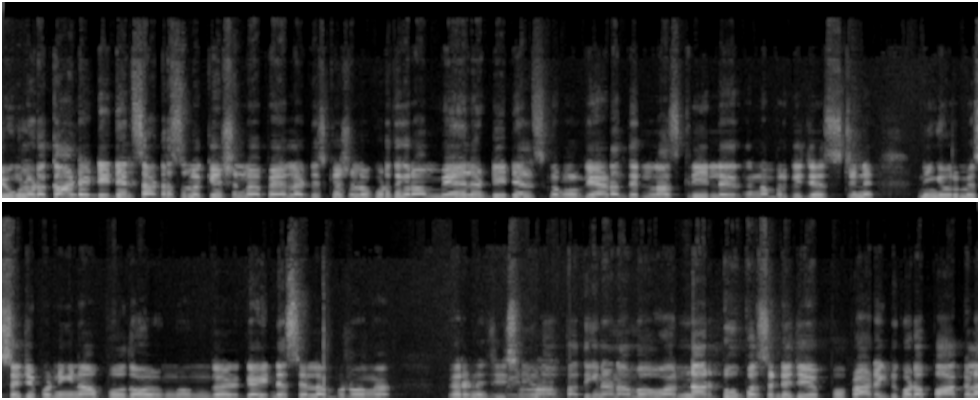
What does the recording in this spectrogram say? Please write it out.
இவங்களோட கான்டாக்ட் டீடைல்ஸ் அட்ரஸ் லொகேஷன் மேப்பை எல்லாம் டிஸ்கஷன்ல கொடுத்துக்கிறோம். மேலும் டீடைல்ஸ்க்கு உங்களுக்கு இடம் தெரியலாம் ஸ்க்ரீன்ல இருக்கிற நம்பருக்கு ஜஸ்ட்னு நீங்க ஒரு மெசேஜ் பண்ணீங்கன்னா போதும். உங்க கைட்னஸ் எல்லாம் பண்ணுவாங்க. வேற என்ன ஜி சொல்லலாம்? பாத்தீங்கன்னா நம்ம ஒன் ஆர் டூ பர்சன்டேஜ் இப்போ ப்ராடக்ட் கூட பார்க்கல.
